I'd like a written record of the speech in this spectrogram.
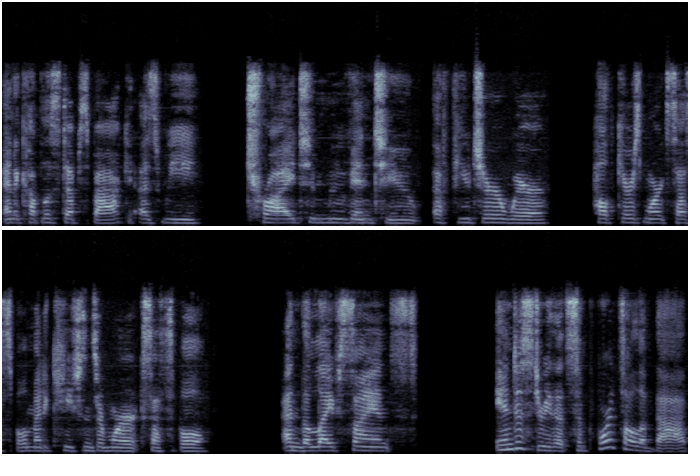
and a couple of steps back as we try to move into a future where healthcare is more accessible, medications are more accessible, and the life science industry that supports all of that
